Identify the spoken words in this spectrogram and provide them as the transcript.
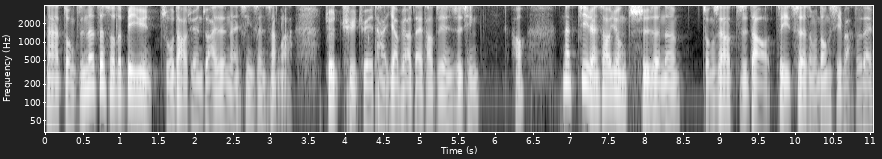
那总之呢，这时候的避孕主导权就还是在男性身上啦，就取决他要不要戴套这件事情。好，那既然是要用吃的呢，总是要知道自己吃了什么东西吧，对不对？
